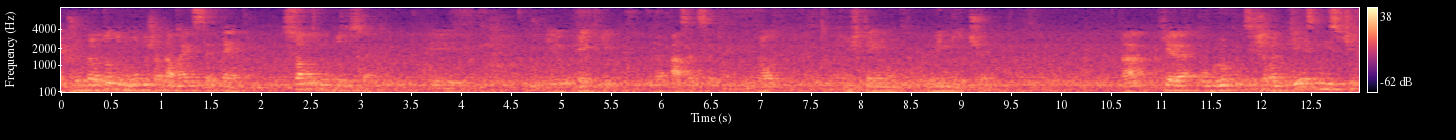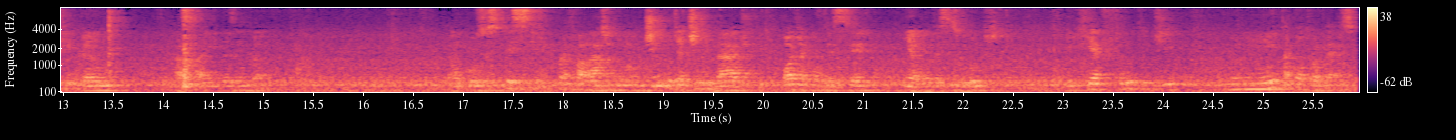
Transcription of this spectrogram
É que juntando todo mundo já dá mais de 70, só nos grupos do céu. E, e o reiki já passa de 70. Então, a gente tem um limite aí tá? que é o grupo que se chama Desmistificando as Saídas em Campo. É um curso específico para falar sobre um tipo de atividade que pode acontecer em algum desses grupos e que é fruto de muita controvérsia.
